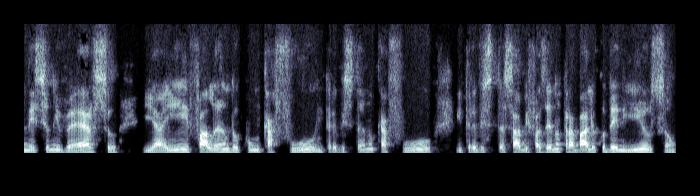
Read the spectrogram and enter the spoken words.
nesse universo e aí falando com o Cafu, entrevistando o Cafu, entrevista, sabe, fazendo trabalho com o Denilson.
